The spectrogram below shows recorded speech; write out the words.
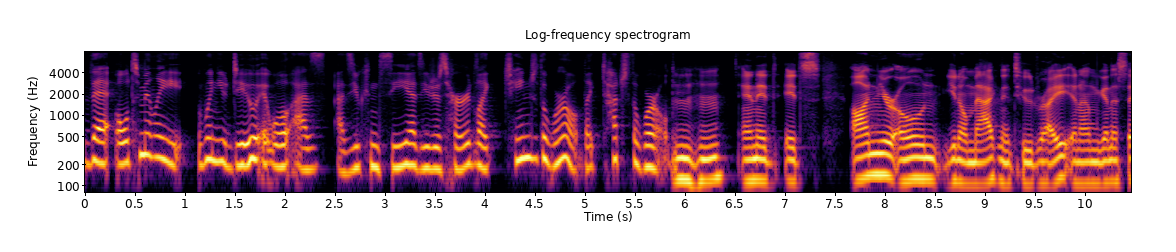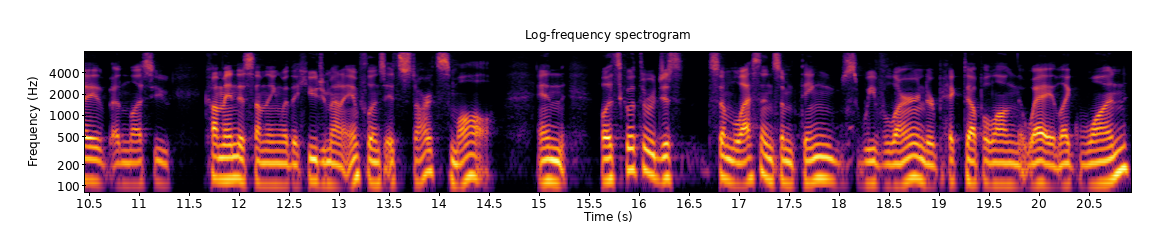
that ultimately when you do it will as as you can see as you just heard like change the world like touch the world hmm And it it's on your own, you know, magnitude, right? And I'm gonna say, unless you come into something with a huge amount of influence, it starts small. And let's go through just some lessons, some things we've learned or picked up along the way. Like one,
